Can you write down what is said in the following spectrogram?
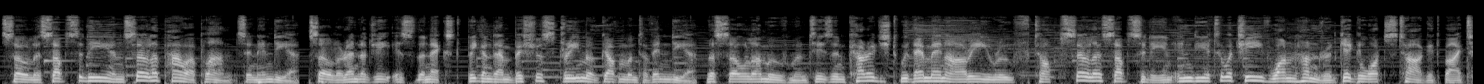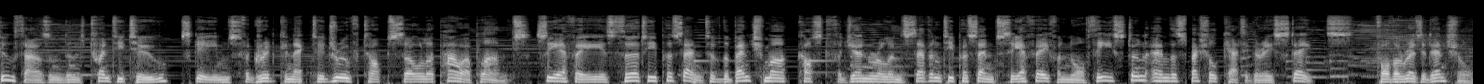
solar subsidy and solar power plants in India. Solar energy is the next big and ambitious dream of government of India. The solar movement is encouraged with MNRE rooftop solar subsidy in India to achieve 100 gigawatts target by 2022. Schemes for grid-connected rooftop solar power plants. CFA is 30% of the benchmark cost for general and 70% CFA for northeastern and the special category states. For the residential,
